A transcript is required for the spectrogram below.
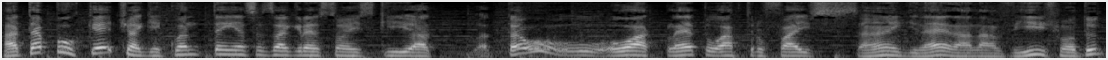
Até porque, Tiaguinho, quando tem essas agressões que a- até o, o- o atleta, o árbitro faz sangue, né? Na, na vítima, tudo,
